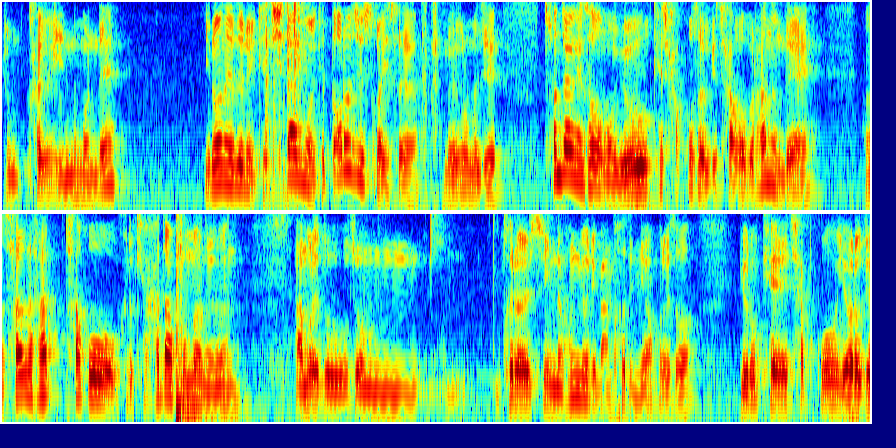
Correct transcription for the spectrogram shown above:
좀 가격이 있는 건데 이런 애들은 이렇게 치다 보면 이렇게 떨어질 수가 있어요. 왜 그러면 이제 천장에서 뭐 이렇게 잡고서 이렇게 작업을 하는데 어, 사 하- 타고 그렇게 하다 보면은 아무래도 좀 그럴 수 있는 확률이 많거든요. 그래서 이렇게 잡고 여러 개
